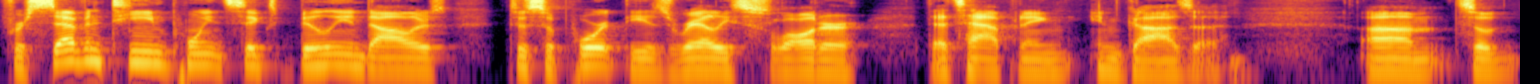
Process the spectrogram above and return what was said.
for $17.6 billion to support the Israeli slaughter that's happening in Gaza. Um, so,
